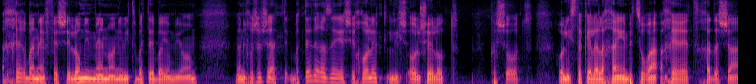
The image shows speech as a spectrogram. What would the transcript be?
אחר בנפש, שלא ממנו אני מתבטא ביומיום, ואני חושב שבתדר הזה יש יכולת לשאול שאלות קשות, או להסתכל על החיים בצורה אחרת, חדשה.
